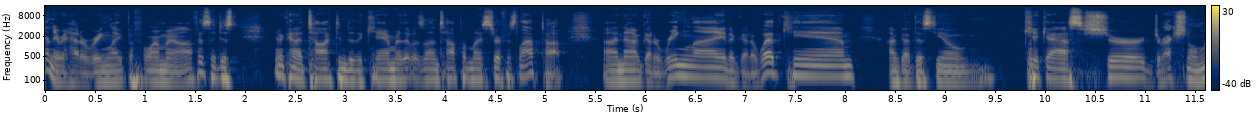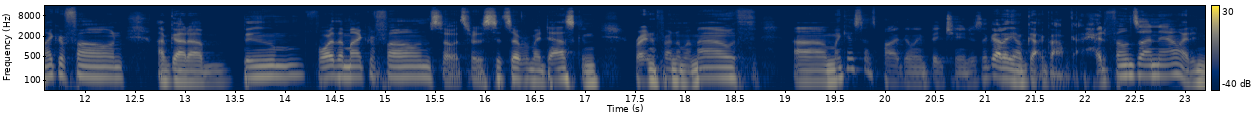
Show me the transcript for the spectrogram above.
I never had a ring light before in my office. I just, you know, kind of talked into the camera that was on top of my Surface laptop. Uh, now I've got a ring light. I've got a webcam. I've got this, you know, kick-ass Shure directional microphone. I've got a boom for the microphone, so it sort of sits over my desk and right in front of my mouth. Um, I guess that's probably the only big changes. I got, you know, got, got, got headphones on now. I didn't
